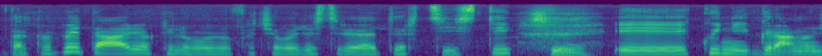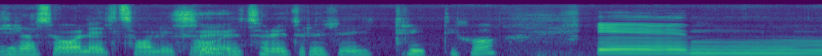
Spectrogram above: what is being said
dal proprietario che lo faceva gestire da terzisti Sì, e quindi grano girasole, il solito, Sì. il solito tri- trittico. E, mm,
